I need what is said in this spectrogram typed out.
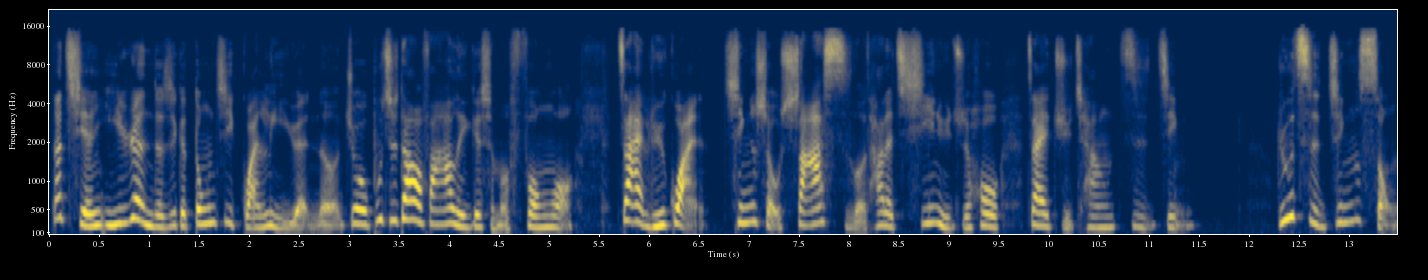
那前一任的这个冬季管理员呢，就不知道发了一个什么疯哦，在旅馆亲手杀死了他的妻女之后，再举枪自尽。如此惊悚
